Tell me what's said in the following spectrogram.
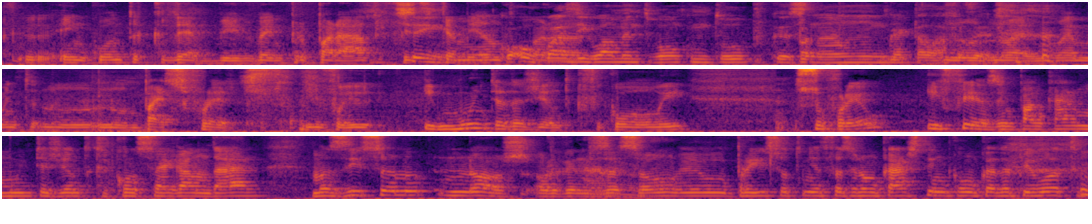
que- em conta que deve vir bem preparado fisicamente. Sim, ou para- quase igualmente bom como tu, porque senão o que é que está lá a não, fazer? não é, não é muito, não, não vai sofrer. E, foi, e muita da gente que ficou ali sofreu e fez empancar muita gente que consegue andar, mas isso nós, organização, eu, para isso eu tinha de fazer um casting com cada piloto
